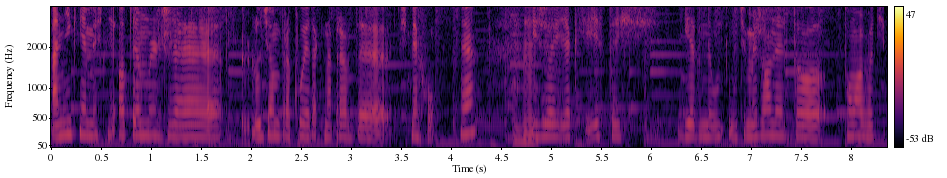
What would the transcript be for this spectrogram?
A nikt nie myśli o tym, że ludziom brakuje tak naprawdę śmiechu, nie? Mhm. I że jak jesteś biedny, u- uciemiężony, to pomoże ci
